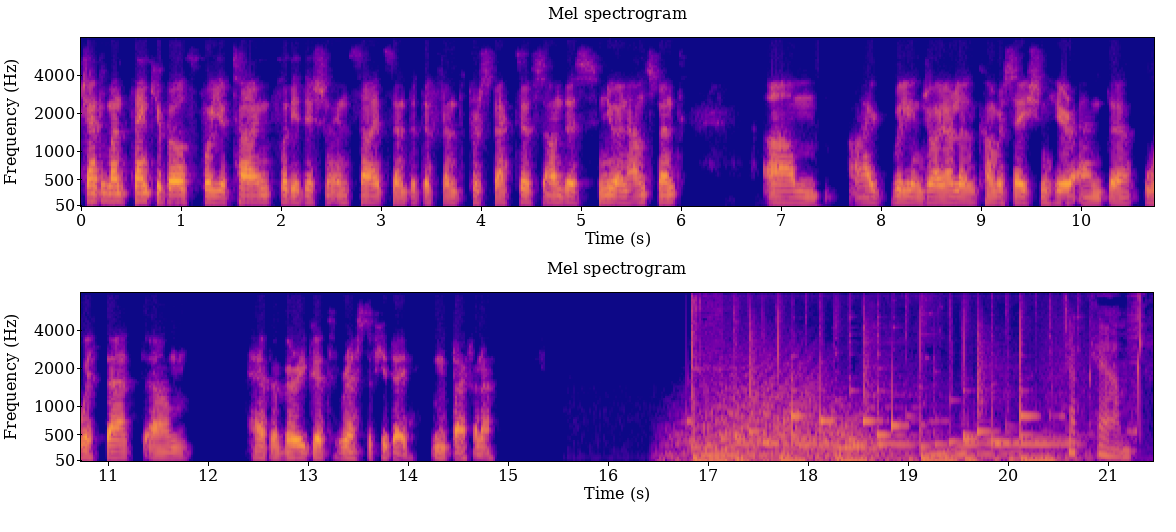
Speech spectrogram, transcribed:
gentlemen thank you both for your time for the additional insights and the different perspectives on this new announcement. Um, I really enjoyed our little conversation here. And uh, with that, um, have a very good rest of your day. Mm, bye for now. TechCam.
